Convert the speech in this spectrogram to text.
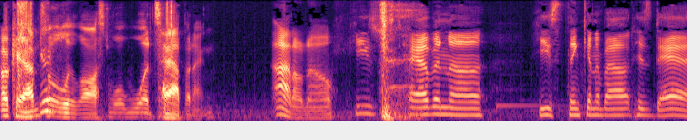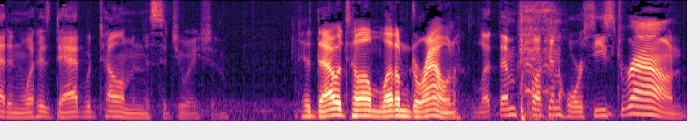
Okay, I'm totally lost. Well, what's happening? I don't know. He's just having uh he's thinking about his dad and what his dad would tell him in this situation. His dad would tell him, "Let him drown." Let them fucking horsies drown.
